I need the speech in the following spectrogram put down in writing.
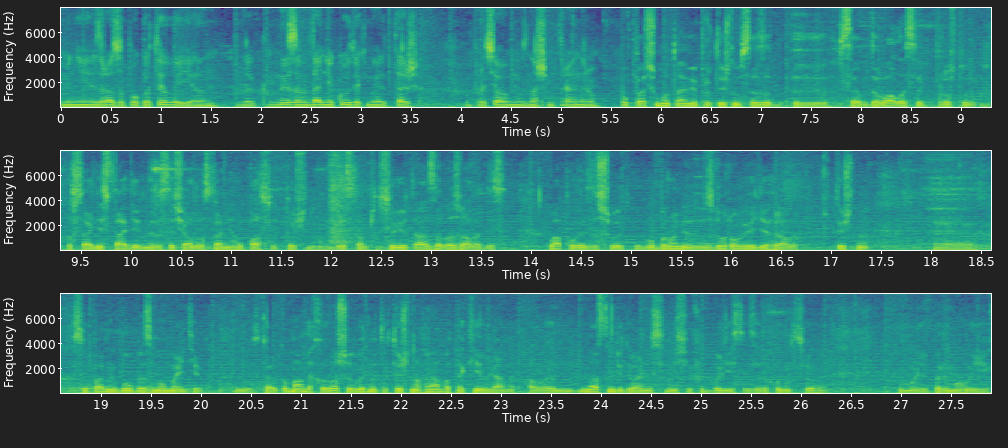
мені зразу покотили, я як низом в дальній кут, як ми теж опрацьовуємо з нашим тренером. У першому таймі практично все, е, все вдавалося, просто в останній стадії не вистачало останнього пасу точного. Десь там суєта заважала, десь квапили за швидко. В обороні здорово відіграли. Практично е, суперник був без моментів. Команда хороша, видно, тактично грамотна київляни, але в нас індивідуально сильніші футболісти. За рахунок цього ми перемогли їх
